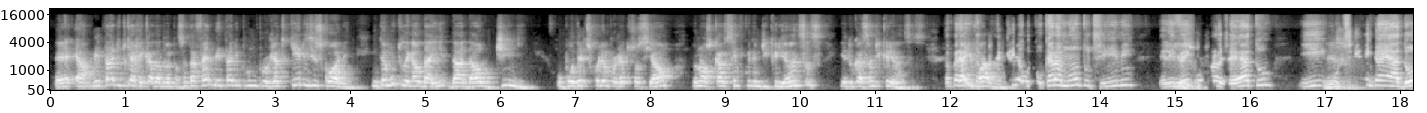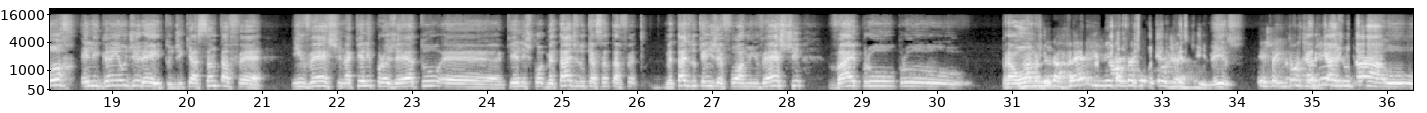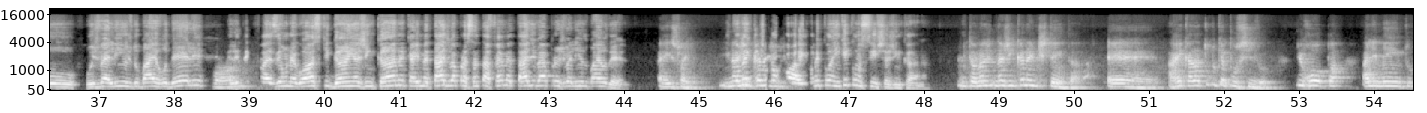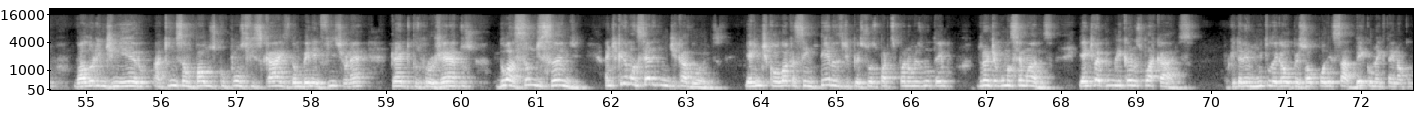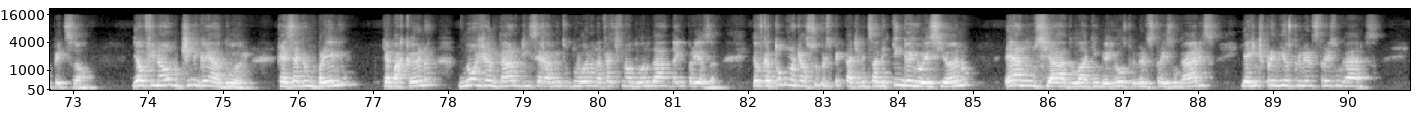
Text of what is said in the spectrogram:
É, a metade do que é arrecadado vai para Santa Fé, metade para um projeto que eles escolhem. Então é muito legal daí, dar, dar ao time o poder de escolher um projeto social, no nosso caso, sempre cuidando de crianças e educação de crianças. Então, peraí, então, cria, o, o, cara monta o time, ele Isso. vem com o projeto e Isso. o time ganhador, ele ganha o direito de que a Santa Fé investe naquele projeto é, que eles metade do que a Santa Fé, metade do que a Ingeform investe vai para pro, para onde vai Santa Fé e metade vai para o projeto. é isso. É isso aí. Então, assim, o cara quer ajudar o, o, os velhinhos do bairro dele, ele tem que fazer um negócio que ganha a gincana, que aí metade vai para Santa Fé, metade vai para os velhinhos do bairro dele. É isso aí. E na Como gincana, é que ocorre? Como é, em que consiste a gincana? Então, na, na gincana a gente tenta é, arrecadar tudo que é possível, de roupa, alimento, valor em dinheiro. Aqui em São Paulo, os cupons fiscais dão benefício, né? Crédito para os projetos, doação de sangue. A gente cria uma série de indicadores e a gente coloca centenas de pessoas participando ao mesmo tempo durante algumas semanas. E a gente vai publicando os placares, porque também é muito legal o pessoal poder saber como é que está indo a competição. E ao final, o time ganhador recebe um prêmio, que é bacana, no jantar de encerramento do ano, na festa final do ano da, da empresa. Então fica todo naquela super expectativa de saber quem ganhou esse ano, é anunciado lá quem ganhou os primeiros três lugares, e a gente premia os primeiros três lugares.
